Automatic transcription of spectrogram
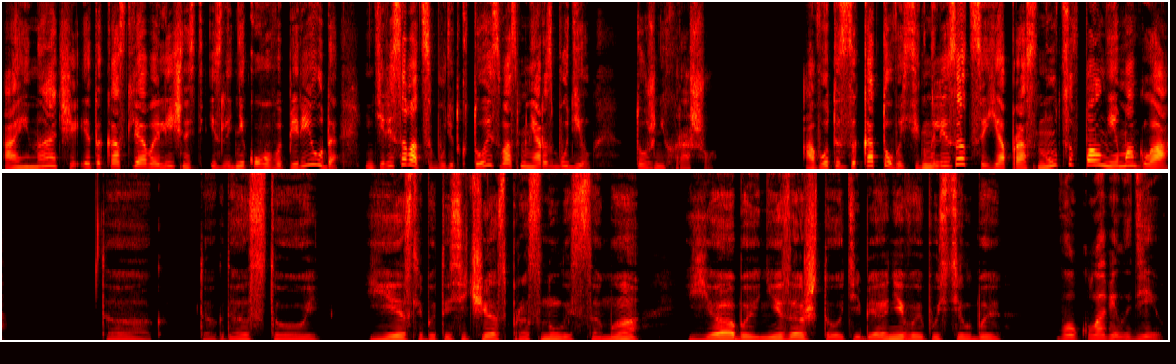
А иначе эта костлявая личность из ледникового периода интересоваться будет, кто из вас меня разбудил. Тоже нехорошо. А вот из-за котовой сигнализации я проснуться вполне могла». «Так, тогда стой. Если бы ты сейчас проснулась сама, «Я бы ни за что тебя не выпустил бы». Волк уловил идею.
